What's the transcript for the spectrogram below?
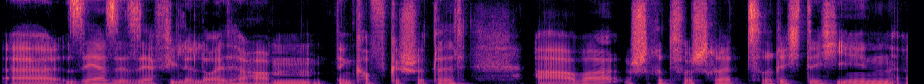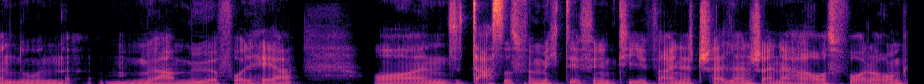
Äh, sehr, sehr, sehr viele Leute haben den Kopf geschüttelt. Aber Schritt für Schritt richte ich ihn nun ja, mühevoll her. Und das ist für mich definitiv eine Challenge, eine Herausforderung,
